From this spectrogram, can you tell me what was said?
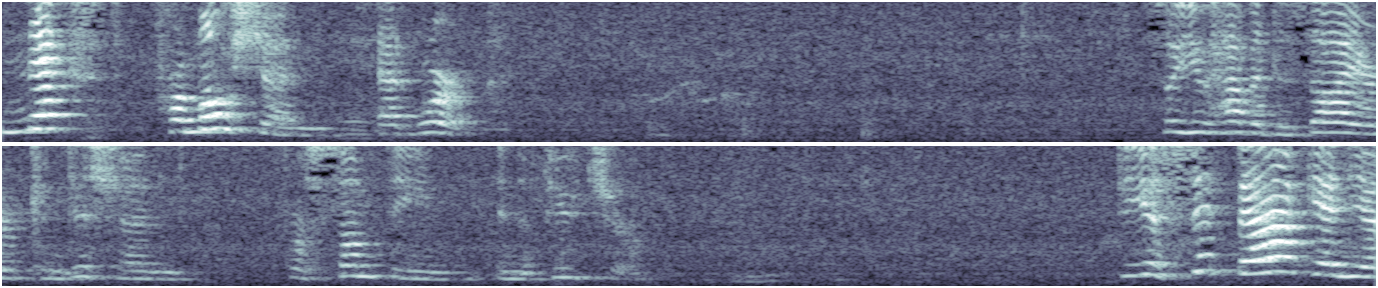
next promotion at work. So you have a desired condition for something in the future. Do you sit back and you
